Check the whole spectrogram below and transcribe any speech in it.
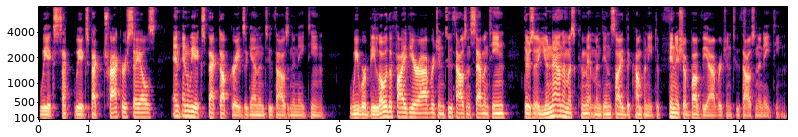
We, accept, we expect tracker sales, and, and we expect upgrades again in 2018. We were below the five year average in 2017. There's a unanimous commitment inside the company to finish above the average in 2018.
